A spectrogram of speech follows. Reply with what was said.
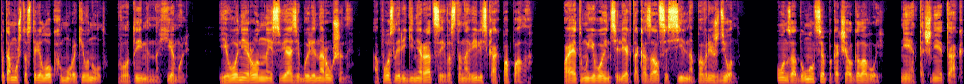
потому что стрелок хмуро кивнул. Вот именно, Хемуль. Его нейронные связи были нарушены, а после регенерации восстановились как попало. Поэтому его интеллект оказался сильно поврежден. Он задумался, покачал головой. Нет, точнее так,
